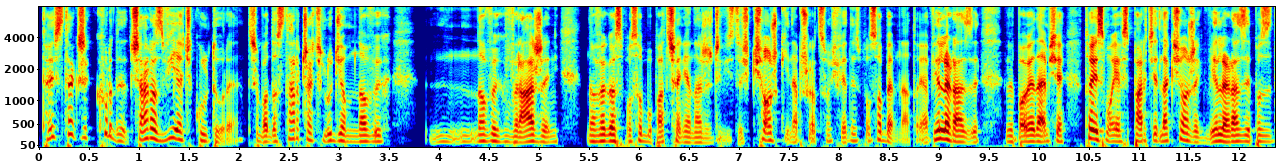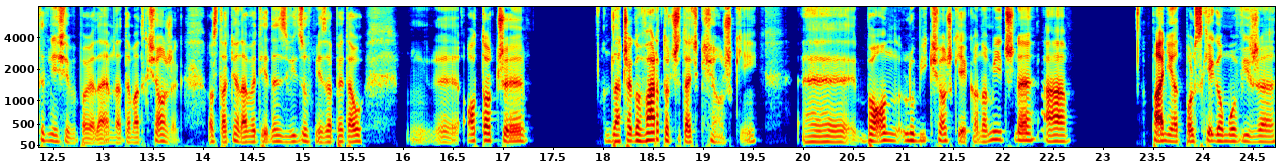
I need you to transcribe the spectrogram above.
to jest tak, że kurde, trzeba rozwijać kulturę. Trzeba dostarczać ludziom nowych, nowych wrażeń, nowego sposobu patrzenia na rzeczywistość. Książki na przykład są świetnym sposobem na to. Ja wiele razy wypowiadałem się, to jest moje wsparcie dla książek. Wiele razy pozytywnie się wypowiadałem na temat książek. Ostatnio nawet jeden z widzów mnie zapytał y, o to, czy dlaczego warto czytać książki, y, bo on lubi książki ekonomiczne, a pani od polskiego mówi, że,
